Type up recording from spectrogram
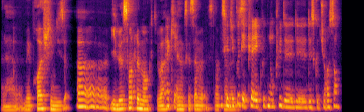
voilà, mes proches ils me disent ah, ils le sentent le manque, tu vois. Et donc ça, ça me. Parce que du coup, t'es plus à l'écoute non plus de, de, de, ce que tu ressens.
